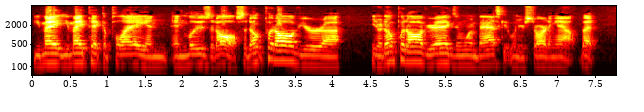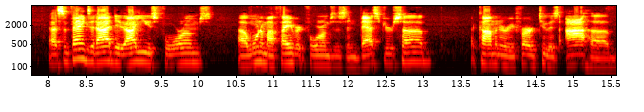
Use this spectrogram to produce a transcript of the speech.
you may you may pick a play and and lose it all. So don't put all of your uh, you know don't put all of your eggs in one basket when you're starting out. But uh, some things that I do, I use forums. Uh, one of my favorite forums is Investors Hub, commonly referred to as iHub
